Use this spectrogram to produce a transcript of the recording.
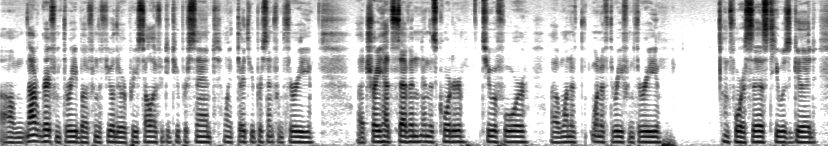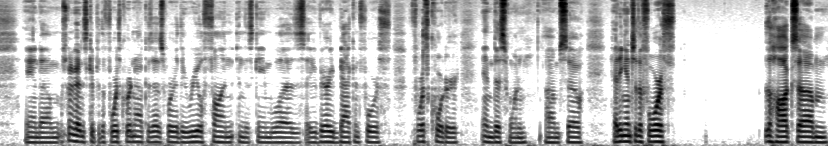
Um, not great from three, but from the field they were pretty solid, 52%, only 33% from three. Uh, Trae had seven in this quarter, two of four, uh, one of one of three from three, and four assists. He was good. And um, I'm just going to go ahead and skip to the fourth quarter now because that's where the real fun in this game was. A very back and forth fourth quarter in this one. Um, so heading into the fourth, the Hawks um,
